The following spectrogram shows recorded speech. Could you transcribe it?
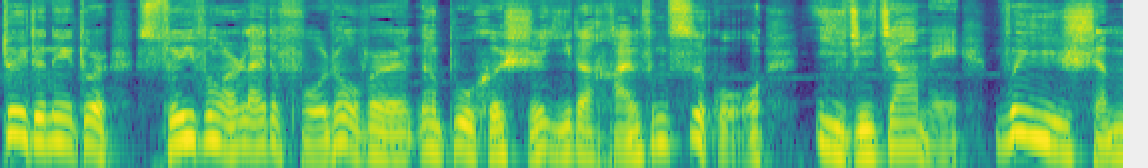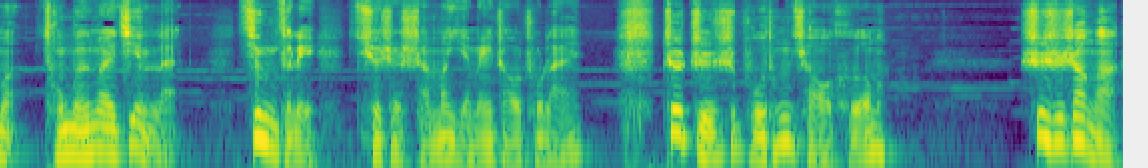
对着那对随风而来的腐肉味儿那不合时宜的寒风刺骨，以及佳美为什么从门外进来，镜子里却是什么也没照出来，这只是普通巧合吗？事实上啊，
